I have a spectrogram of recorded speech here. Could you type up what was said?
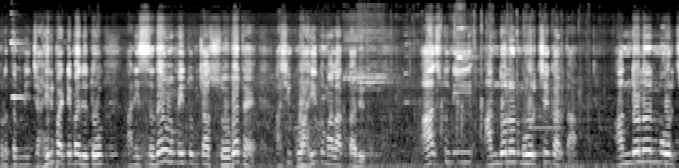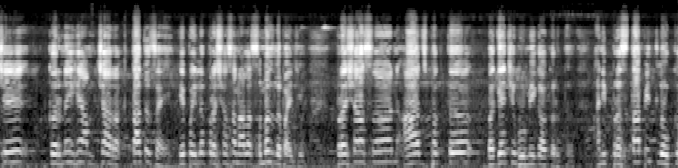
प्रथम मी जाहीर पाठिंबा देतो आणि सदैव मी तुमच्यासोबत आहे अशी ग्वाही तुम्हाला आत्ता देतो. आज तुम्ही आंदोलन मोर्चे करता. आंदोलन मोर्चे करणं हे आमच्या रक्तातच आहे. हे पहिलं प्रशासनाला समजलं पाहिजे. प्रशासन आज फक्त बघ्याची भूमिका करतं आणि प्रस्थापित लोक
